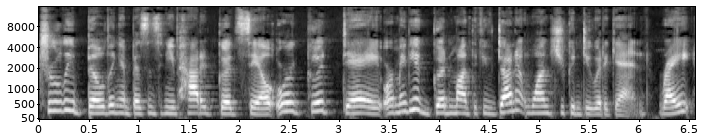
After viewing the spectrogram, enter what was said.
truly building a business and you've had a good sale or a good day or maybe a good month, if you've done it once, you can do it again, right?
